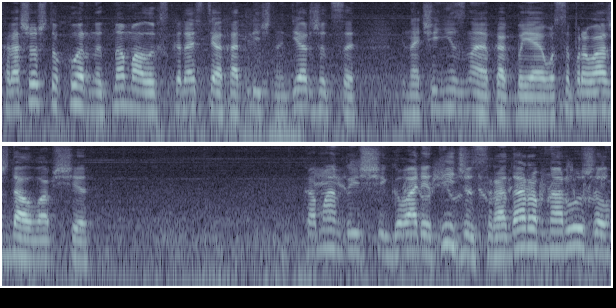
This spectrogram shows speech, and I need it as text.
Хорошо, что Хорнет на малых скоростях отлично держится, иначе не знаю, как бы я его сопровождал вообще. Командующий говорит, Иджис, радар обнаружил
